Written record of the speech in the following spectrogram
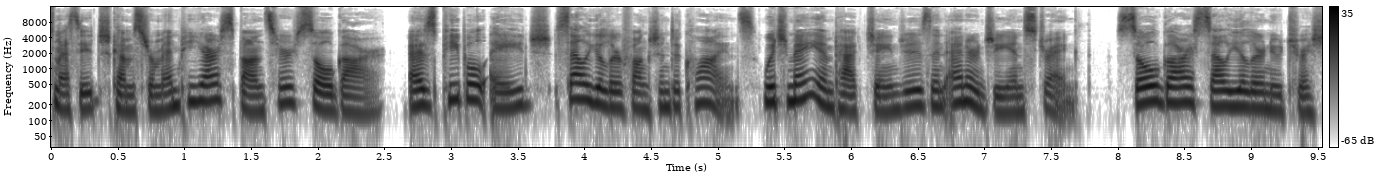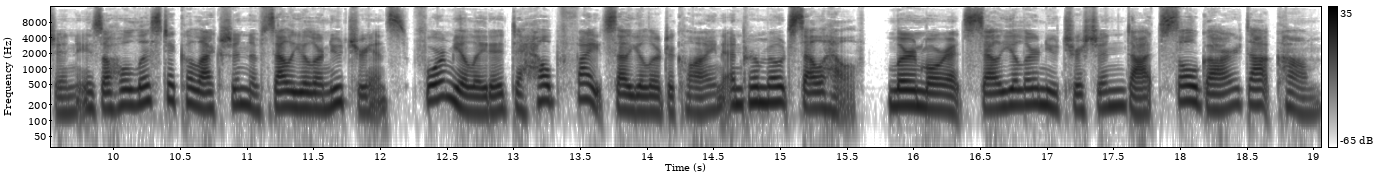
message comes from NPR sponsor Solgar. As people age, cellular function declines, which may impact changes in energy and strength. Solgar Cellular Nutrition is a holistic collection of cellular nutrients formulated to help fight cellular decline and promote cell health. Learn more at cellularnutrition.solgar.com.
